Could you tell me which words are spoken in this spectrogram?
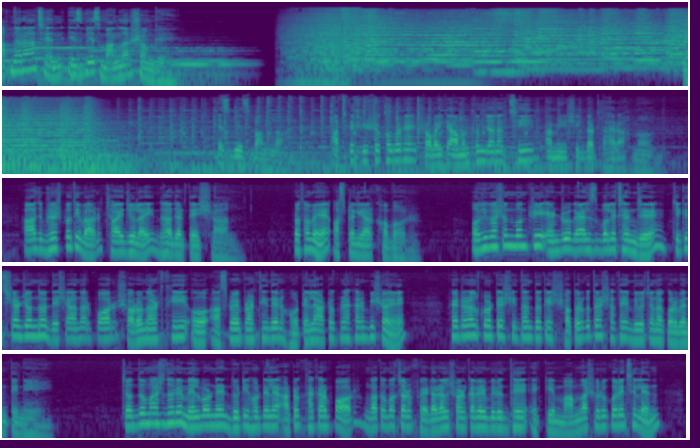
আপনারা আছেন এসবিএস বাংলার সঙ্গে। এসবিএস বাংলা। আজকের শীর্ষ খবরে সবাইকে আমন্ত্রণ জানাচ্ছি, আমি শিকদার তাহের আহমদ। আজ বৃহস্পতিবার, ছয় জুলাই দু হাজার তেইশ সাল। প্রথমে অস্ট্রেলিয়ার খবর। অভিবাসন মন্ত্রী অ্যান্ড্রু গাইলস বলেছেন যে, চিকিৎসার জন্য দেশে আনার পর শরণার্থী ও আশ্রয় প্রার্থীদের হোটেলে আটক রাখার বিষয়ে ফেডারাল কোর্টের সিদ্ধান্তকে সতর্কতার সাথে বিবেচনা করবেন তিনি। চোদ্দ মাস ধরে মেলবোর্নের দুটি হোটেলে আটক থাকার পর গত বছর ফেডারেল সরকারের বিরুদ্ধে একটি মামলা শুরু করেছিলেন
